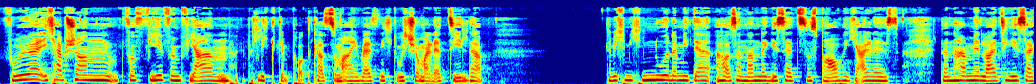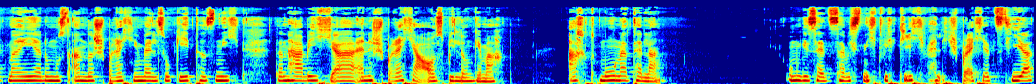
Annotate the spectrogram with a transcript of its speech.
Früher, ich habe schon vor vier, fünf Jahren überlegt, den Podcast zu machen. Ich weiß nicht, ob ich schon mal erzählt habe. Da habe ich mich nur damit auseinandergesetzt, was brauche ich alles. Dann haben mir Leute gesagt, Maria, du musst anders sprechen, weil so geht das nicht. Dann habe ich äh, eine Sprecherausbildung gemacht. Acht Monate lang. Umgesetzt habe ich es nicht wirklich, weil ich spreche jetzt hier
